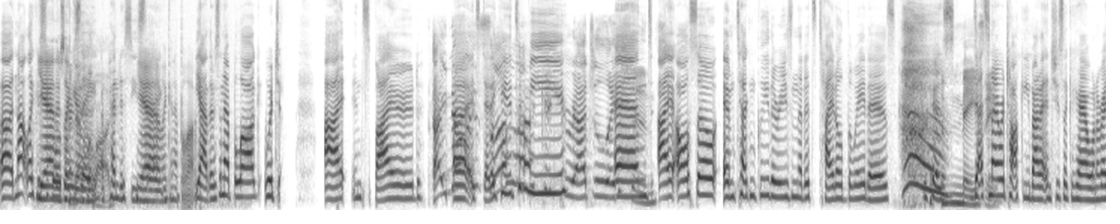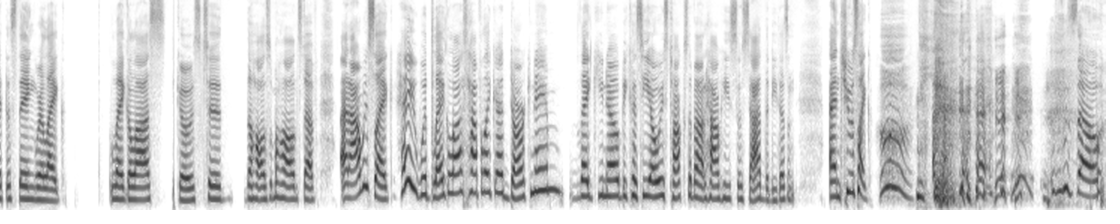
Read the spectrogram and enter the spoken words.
Uh not like a Yeah, sequel, there's like there's a- a appendices yeah, thing. like an epilogue. yeah, there's an epilogue which I inspired I know Uh, I it's dedicated to me, Congratulations. and I also am technically the reason that it's titled the way it is because Amazing. Des and I were talking about it, and she's like, "Okay, I want to write this thing where like Legolas goes to the halls of Mahal and stuff." And I was like, "Hey, would Legolas have like a dark name, like you know, because he always talks about how he's so sad that he doesn't." And she was like, oh. "So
